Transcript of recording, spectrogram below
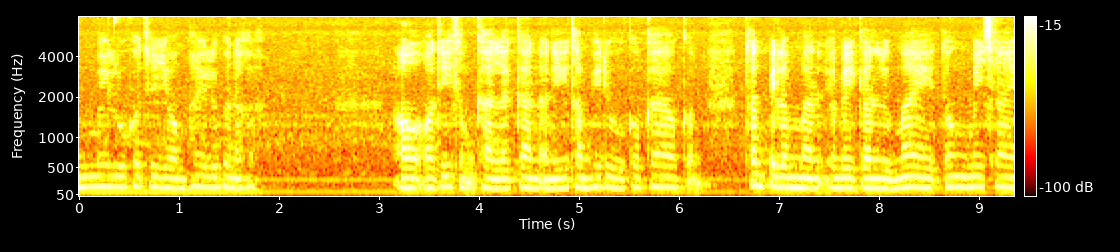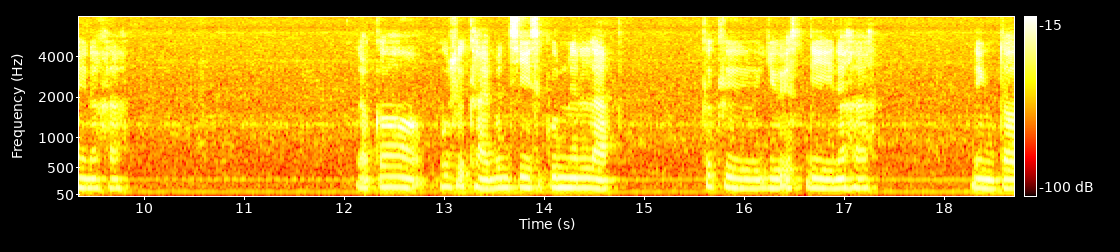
ำไม่รู้เขาจะยอมให้หรือเปล่านะคะ เอาเอาที่สำคัญแล้วกัน อันนี้ทำให้ดูคร่าวๆก่อน ท่านเป็นมันอเมริกันหรือไม่ต้องไม่ใช่นะคะ แล้วก็ผู้ซื้อขายบัญชีสกุลเงินหลัก ก็คือ USD นะคะ 1 ต่อ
